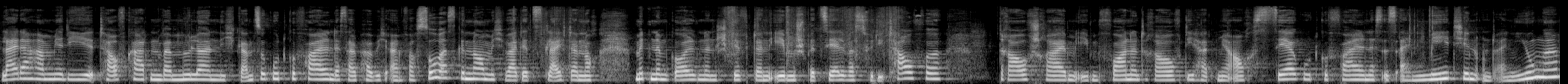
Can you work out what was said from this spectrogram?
Leider haben mir die Taufkarten beim Müller nicht ganz so gut gefallen. Deshalb habe ich einfach sowas genommen. Ich werde jetzt gleich dann noch mit einem goldenen Stift dann eben speziell was für die Taufe draufschreiben, eben vorne drauf. Die hat mir auch sehr gut gefallen. Es ist ein Mädchen und ein Junge.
